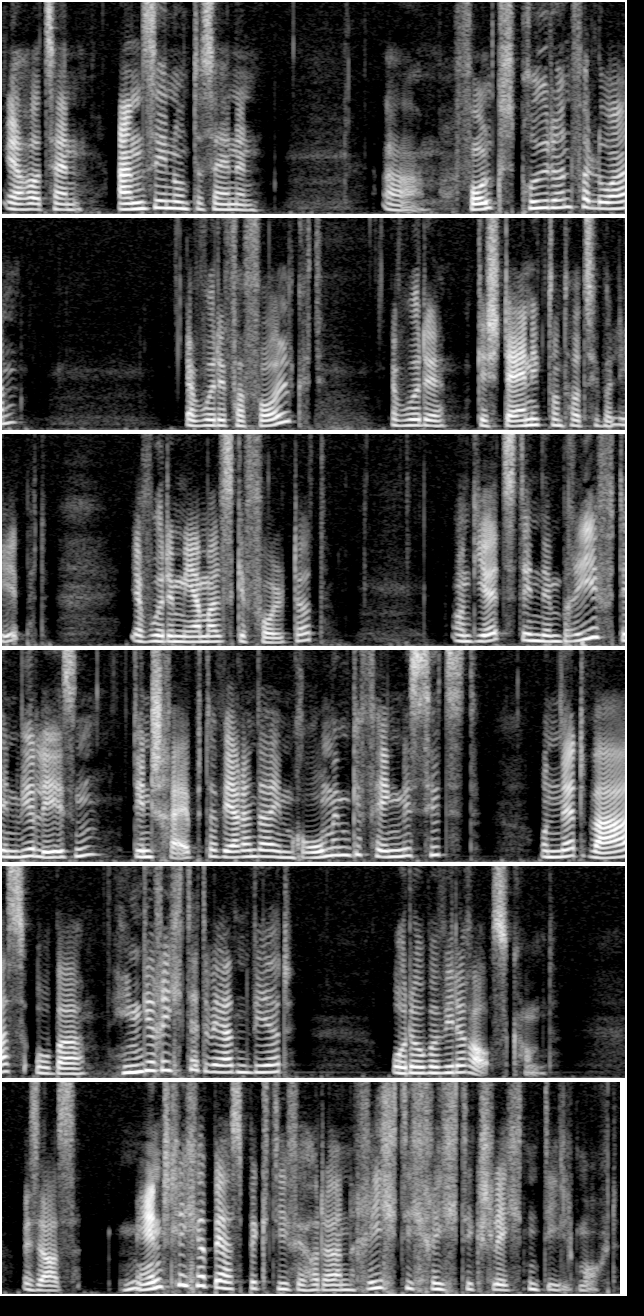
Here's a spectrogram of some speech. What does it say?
er hat sein Ansehen unter seinen äh, Volksbrüdern verloren, er wurde verfolgt, er wurde gesteinigt und hat es überlebt. Er wurde mehrmals gefoltert. Und jetzt in dem Brief, den wir lesen, den schreibt er, während er im Rom im Gefängnis sitzt und nicht weiß, ob er hingerichtet werden wird oder ob er wieder rauskommt. Also aus menschlicher Perspektive hat er einen richtig, richtig schlechten Deal gemacht.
